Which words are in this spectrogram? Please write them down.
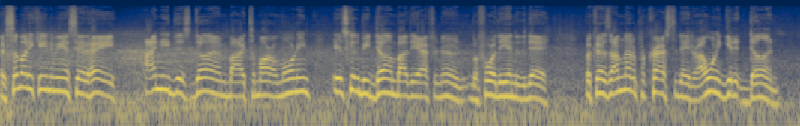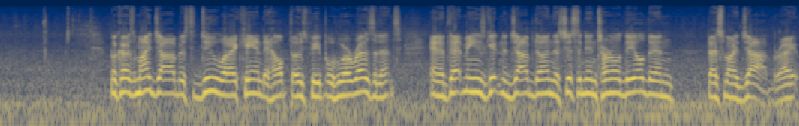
If somebody came to me and said, hey, I need this done by tomorrow morning, it's going to be done by the afternoon before the end of the day because I'm not a procrastinator. I want to get it done because my job is to do what I can to help those people who are residents. And if that means getting a job done that's just an internal deal, then that's my job, right?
